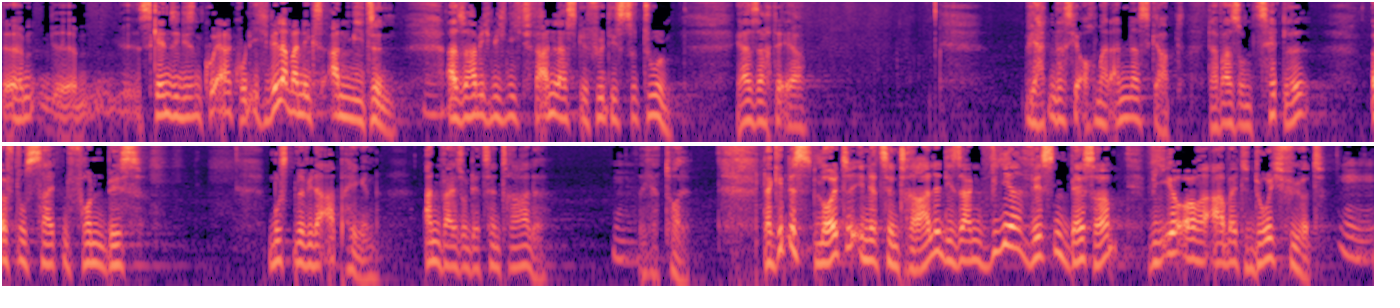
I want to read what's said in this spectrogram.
ähm, äh, scannen Sie diesen QR-Code. Ich will aber nichts anmieten. Also habe ich mich nicht veranlasst gefühlt, dies zu tun. Ja, sagte er. Wir hatten das hier auch mal anders gehabt. Da war so ein Zettel, Öffnungszeiten von bis. Mussten wir wieder abhängen. Anweisung der Zentrale. Ja, toll. Da gibt es Leute in der Zentrale, die sagen, wir wissen besser, wie ihr eure Arbeit durchführt. Mhm.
